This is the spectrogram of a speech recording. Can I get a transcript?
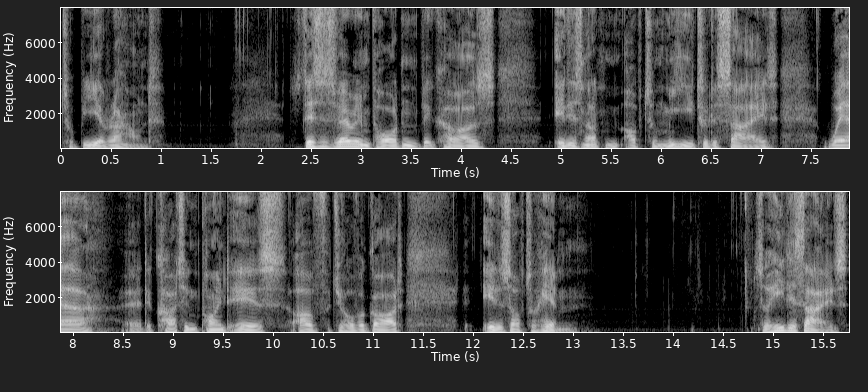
to be around. This is very important because it is not up to me to decide where uh, the cutting point is of Jehovah God. It is up to Him. So He decides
